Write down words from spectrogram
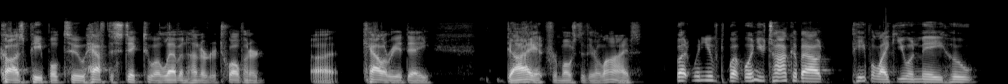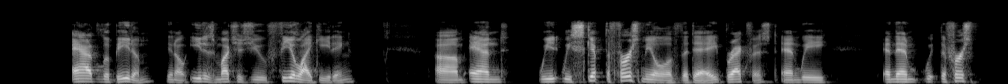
cause people to have to stick to 1100 or 1200 uh, calorie a day diet for most of their lives. But when you but when you talk about people like you and me who ad libitum, you know, eat as much as you feel like eating, um, and we we skip the first meal of the day, breakfast, and we and then we, the first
